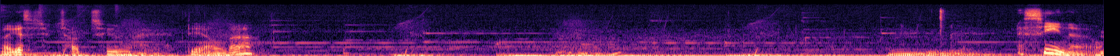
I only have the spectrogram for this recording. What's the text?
I guess I should talk to the elder. I see now.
